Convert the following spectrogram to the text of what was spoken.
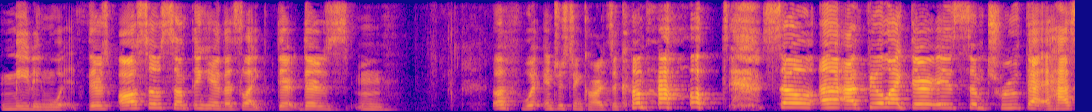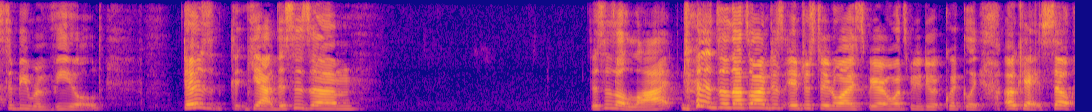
meeting with. There's also something here that's like, there, there's... Mm, oh, what interesting cards to come out. so uh, I feel like there is some truth that has to be revealed. There's, yeah, this is, um, this is a lot. so that's why I'm just interested in why Spirit wants me to do it quickly. Okay, so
